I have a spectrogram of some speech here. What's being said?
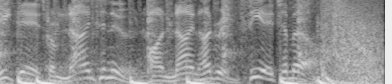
weekdays from nine to noon on 900 CHML.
